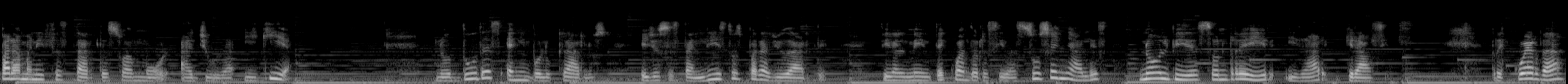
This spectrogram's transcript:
para manifestarte su amor, ayuda y guía. No dudes en involucrarlos, ellos están listos para ayudarte. Finalmente, cuando recibas sus señales, no olvides sonreír y dar gracias. Recuerda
